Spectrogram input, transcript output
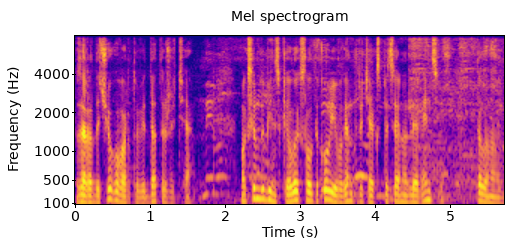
заради чого варто віддати життя. Максим Дубінський, Олег Салтиков, Євген Третяк спеціально для агенції теленовин.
